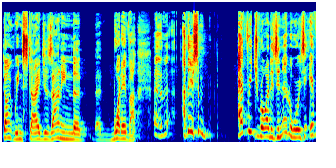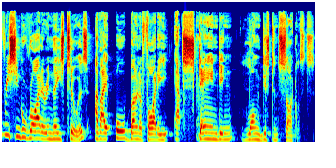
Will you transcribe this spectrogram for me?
don't win stages, aren't in the uh, whatever. Uh, are there some average riders in it, or is every single rider in these tours are they all bona fide, outstanding long distance cyclists?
